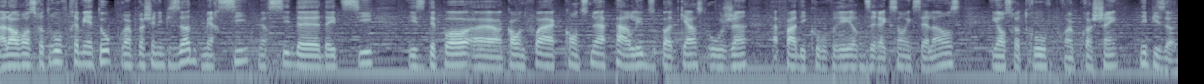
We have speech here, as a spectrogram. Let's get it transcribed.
Alors, on se retrouve très bientôt pour un prochain épisode. Merci, merci d'être ici. N'hésitez pas, euh, encore une fois, à continuer à parler du podcast aux gens, à faire découvrir Direction Excellence. Et on se retrouve pour un prochain épisode.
